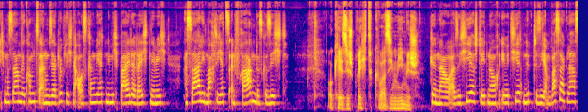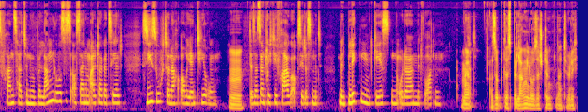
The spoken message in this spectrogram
ich muss sagen, wir kommen zu einem sehr glücklichen Ausgang. Wir hatten nämlich beide recht, nämlich Asali machte jetzt ein fragendes Gesicht. Okay, sie spricht quasi mimisch. Genau, also hier steht noch, irritiert nippte sie am Wasserglas. Franz hatte nur Belangloses aus seinem Alltag erzählt. Sie suchte nach Orientierung. Hm. Das heißt natürlich die Frage, ob sie das mit, mit Blicken, mit Gesten oder mit Worten macht. Ja. Also das Belanglose stimmt natürlich.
